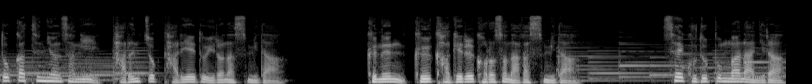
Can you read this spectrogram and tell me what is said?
똑같은 현상이 다른 쪽 다리에도 일어났습니다. 그는 그 가게를 걸어서 나갔습니다. 새 구두뿐만 아니라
